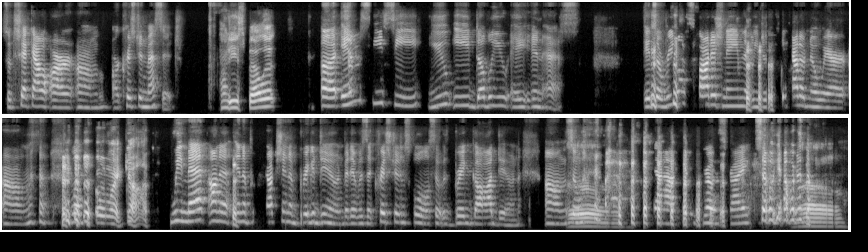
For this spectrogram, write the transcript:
so check out our um our Christian message. How do you spell it? Uh, M C C U E W A N S. It's a real Scottish name that we just out of nowhere. Um, well, oh my god. we met on a in a production of Brigadoon, but it was a Christian school, so it was Brigadoon. Um, so Uh, yeah, gross, right? So yeah, wow.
